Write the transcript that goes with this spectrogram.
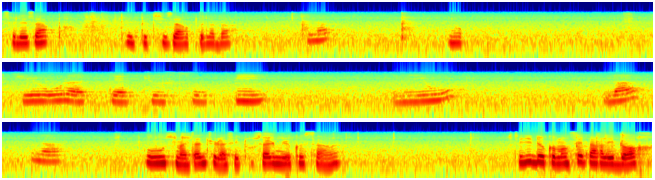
C'est les arbres. Les petits arbres de là-bas. Là, Non. c'est où la tête du choupi Elle est où? Là, là. Ouh, ce matin, tu l'as fait tout seul mieux que ça. hein. Je t'ai dit de commencer par les bords.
